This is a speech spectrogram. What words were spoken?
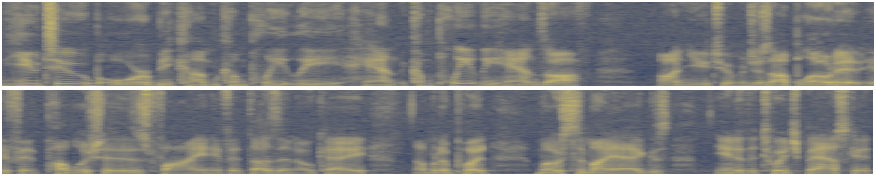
YouTube or become completely hand, completely hands off on YouTube and just upload it. If it publishes, fine. If it doesn't, okay. I'm going to put most of my eggs into the Twitch basket,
